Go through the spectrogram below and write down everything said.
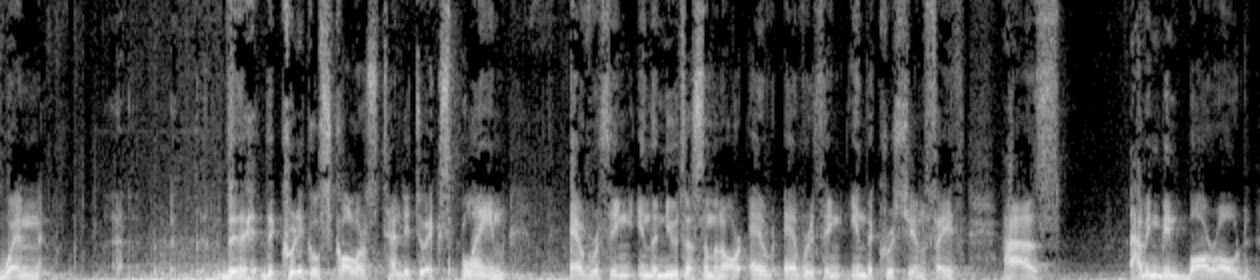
when uh, the, the critical scholars tended to explain everything in the New Testament or ev- everything in the Christian faith as having been borrowed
